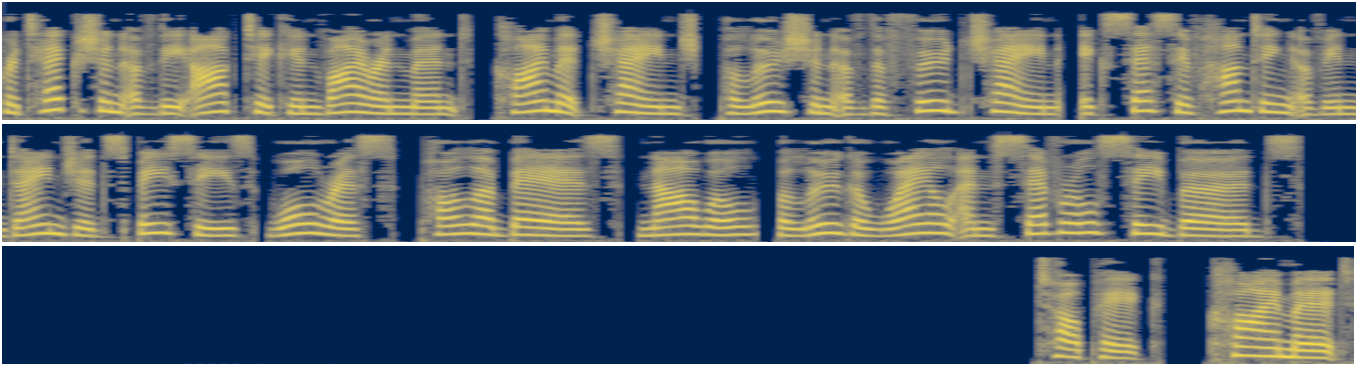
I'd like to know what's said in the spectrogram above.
Protection of the Arctic environment, climate change, pollution of the food chain, excessive hunting of endangered species walrus, polar bears, narwhal, beluga whale and several sea birds. Climate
